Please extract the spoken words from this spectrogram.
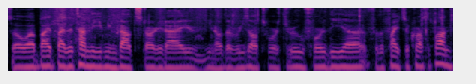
So uh, by by the time the evening bout started, I you know the results were through for the uh, for the fights across the pond.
